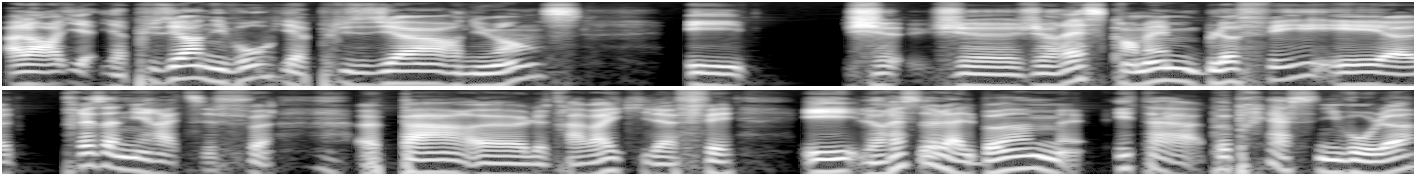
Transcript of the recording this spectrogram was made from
Alors, il y, a- plusieurs niveaux, il y a plusieurs nuances. Et je, je- reste quand même bluffé et très admiratif euh, par euh, le travail qu'il a fait. Et le reste de l'album est à, peu près à ce niveau-là.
